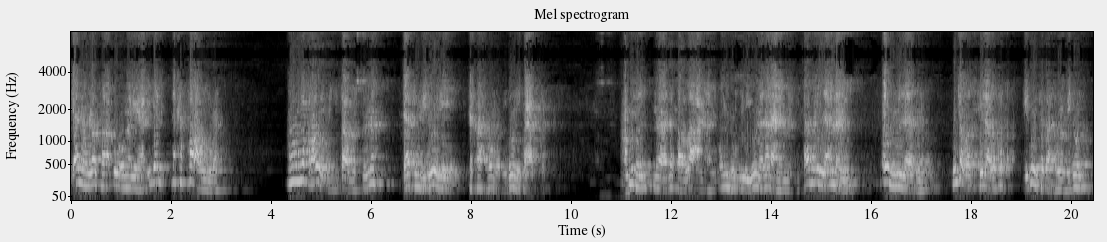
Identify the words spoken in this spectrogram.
لأنهم لو تركوهما نهائيا لكفرهم الله هم يقرؤون الكتاب والسنة لكن بدون تفهم وبدون تعبد مثل ما ذكر الله عن ومنهم أميون لا يعلمون الكتاب إلا أماني وإنهم إلا يظنون مجرد تلاوة فقط بدون تفهم بدون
